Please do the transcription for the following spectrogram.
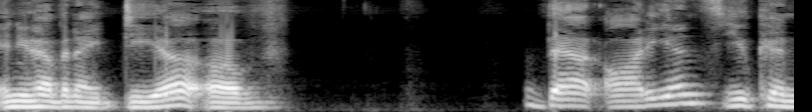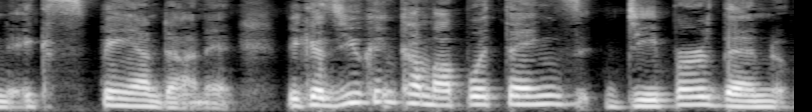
and you have an idea of that audience, you can expand on it because you can come up with things deeper than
